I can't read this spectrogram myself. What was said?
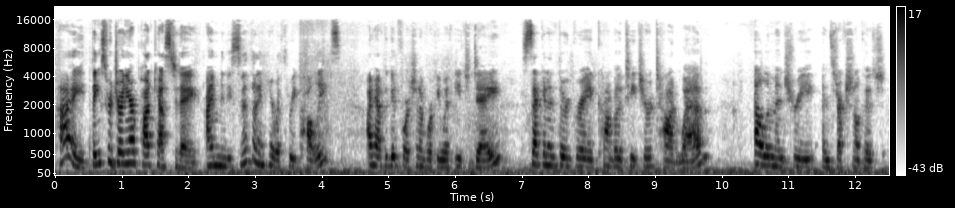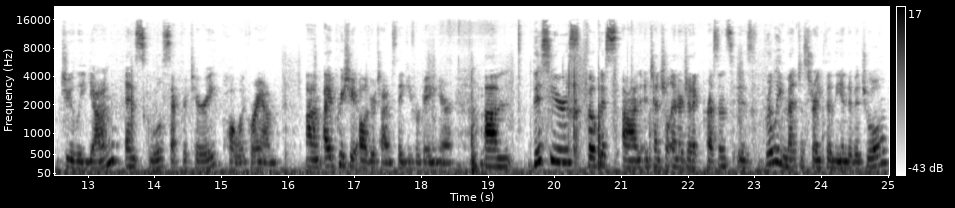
Hi, thanks for joining our podcast today. I'm Mindy Smith and I'm here with three colleagues. I have the good fortune of working with each day second and third grade combo teacher Todd Webb, elementary instructional coach Julie Young, and school secretary Paula Graham. Um, I appreciate all of your times. Thank you for being here. Um, this year's focus on intentional energetic presence is really meant to strengthen the individual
